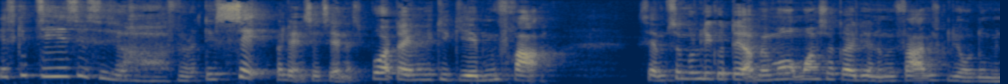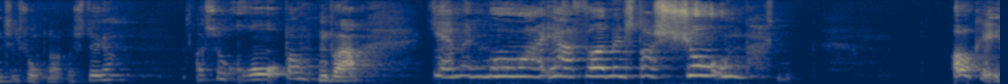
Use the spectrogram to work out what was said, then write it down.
jeg skal tisse. Så siger jeg, det er simpelthen til Jeg spurgte derinde, vi gik hjemmefra. Så, jamen, så må du lige gå derop med mormor, og så gør jeg lige noget med far. Vi skal lige ordne min telefon op og stykker. Og så råber hun bare, jamen mor, jeg har fået menstruation. Okay.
